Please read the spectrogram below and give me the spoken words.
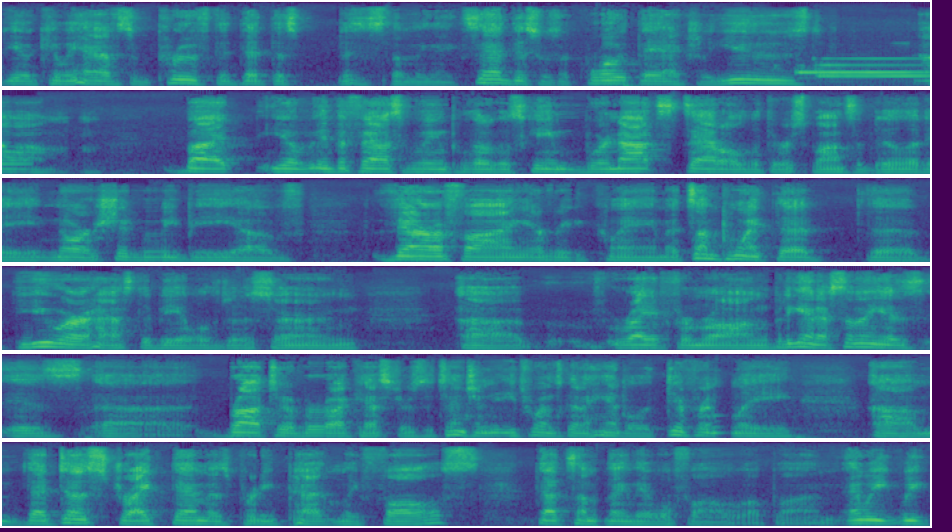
you know, can we have some proof that, that this this is something they said? This was a quote they actually used." Um, but you know, in the fast-moving political scheme, we're not saddled with the responsibility, nor should we be, of verifying every claim. At some point, the the viewer has to be able to discern uh, right from wrong. But again, if something is is uh, brought to a broadcaster's attention, each one's going to handle it differently. Um, that does strike them as pretty patently false. That's something they will follow up on, and we, we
